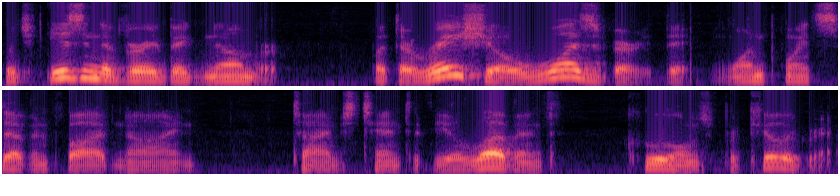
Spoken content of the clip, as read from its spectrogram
which isn't a very big number. But the ratio was very big, 1.759 times 10 to the 11th coulombs per kilogram.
